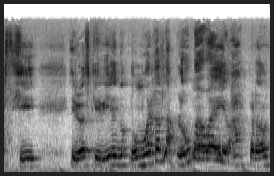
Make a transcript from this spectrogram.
así. Y luego escribía no, no muerdas la pluma, güey. Ah, perdón.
